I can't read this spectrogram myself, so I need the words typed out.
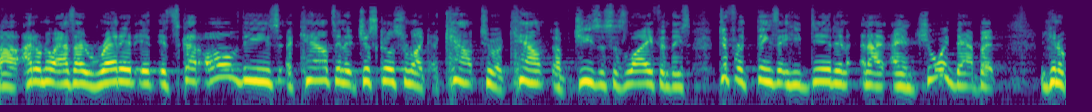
uh, I don't know, as I read it, it, has got all of these accounts, and it just goes from like account to account of Jesus' life and these different things that he did, and, and I, I enjoyed that. But, you know,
